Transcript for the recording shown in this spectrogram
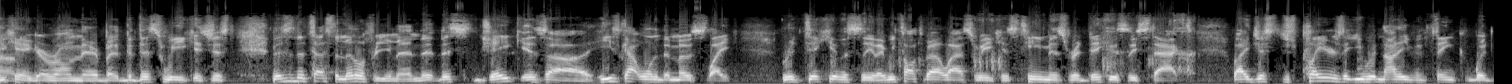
You can't go wrong there. But but this week is just this is the testamental for you, man. This Jake is uh he's got one of the most like ridiculously like we talked about last week. His team is ridiculously stacked. Like just just players that you would not even think would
